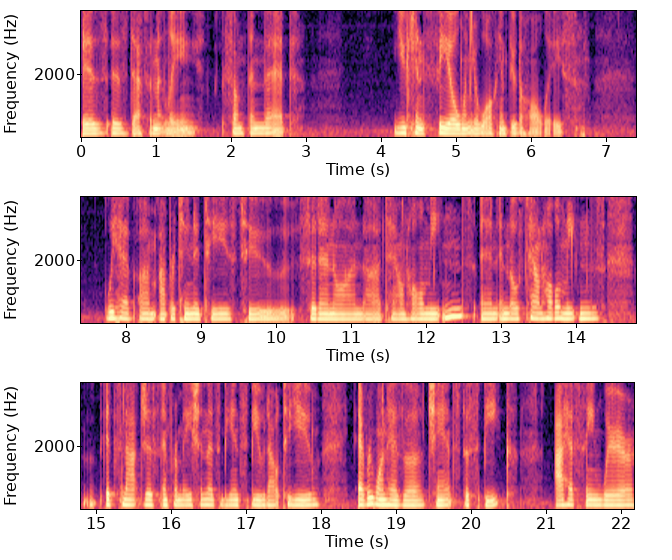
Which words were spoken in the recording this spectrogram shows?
is is definitely something that you can feel when you're walking through the hallways we have um, opportunities to sit in on uh, town hall meetings, and in those town hall meetings, it's not just information that's being spewed out to you. Everyone has a chance to speak. I have seen where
